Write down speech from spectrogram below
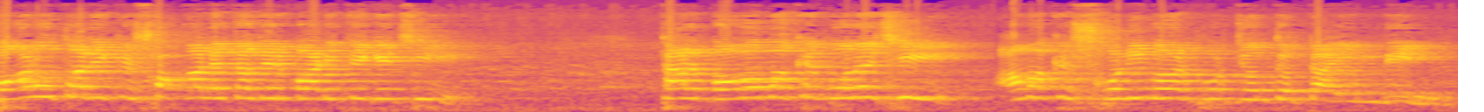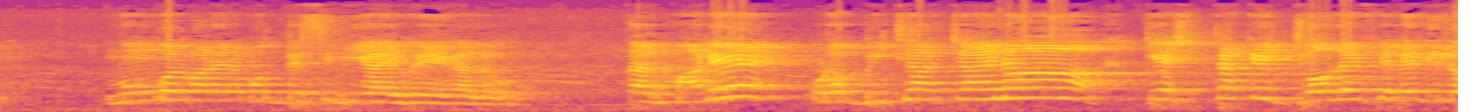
বারো তারিখে সকালে তাদের বাড়িতে গেছি। তার বাবা মাকে বলেছি, আমাকে শনিবার পর্যন্ত টাইম দিন। মঙ্গলবারের মধ্যে সিবিআই হয়ে গেল। তার মানে ওরা বিচার চায় না, কেসটাকে জলে ফেলে দিল।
